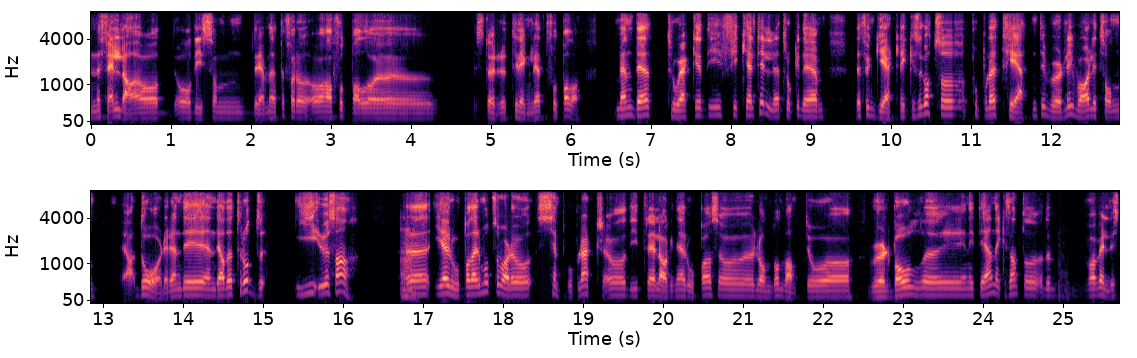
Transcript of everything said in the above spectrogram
NFL da, og, og, de som drev med dette, for å, å ha fotball og større tilgjengelighet fotball. da. Men det tror jeg ikke de fikk helt til. Jeg tror ikke det, det fungerte ikke så godt. Så populariteten til World League var litt sånn ja, dårligere enn de, enn de, hadde trodd i USA. Mm. Uh, I Europa derimot så var det jo kjempepopulært. Og de tre lagene i Europa, så London vant jo World Bowl uh, i 91, ikke sant. Og det var veldig,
